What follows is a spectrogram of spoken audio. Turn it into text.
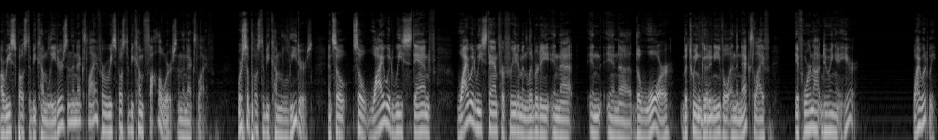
Are we supposed to become leaders in the next life or are we supposed to become followers in the next life? We're supposed to become leaders. And so so why would we stand why would we stand for freedom and liberty in that in in uh, the war between good and evil in the next life if we're not doing it here? Why would we?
